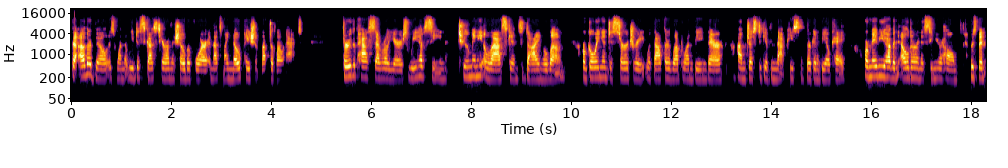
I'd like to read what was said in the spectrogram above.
The other bill is one that we discussed here on the show before, and that's my No Patient Left Alone Act. Through the past several years, we have seen too many Alaskans dying alone or going into surgery without their loved one being there um, just to give them that peace that they're going to be okay. Or maybe you have an elder in a senior home who's been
